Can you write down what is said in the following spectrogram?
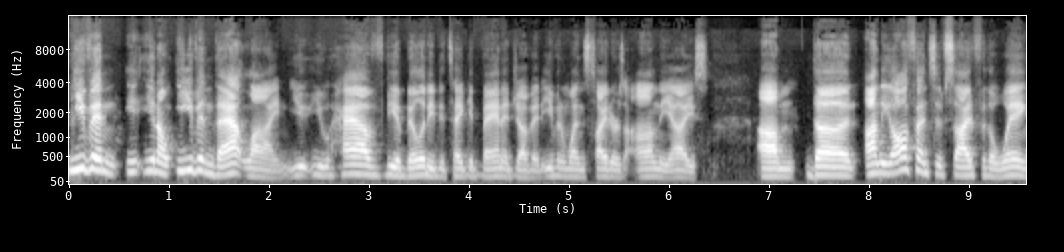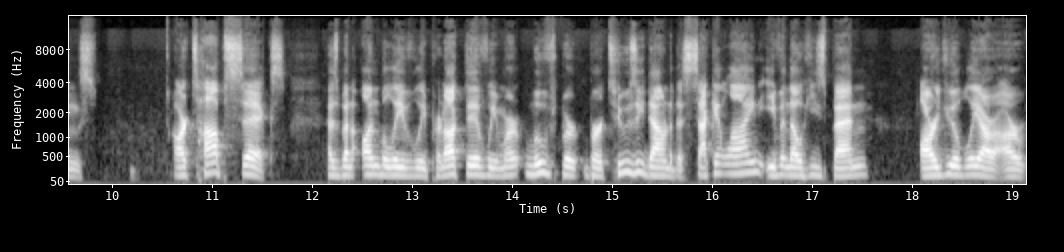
even you know even that line you you have the ability to take advantage of it even when Seider's on the ice. Um, the on the offensive side for the Wings, our top six has been unbelievably productive. We moved Ber- Bertuzzi down to the second line, even though he's been arguably our our,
